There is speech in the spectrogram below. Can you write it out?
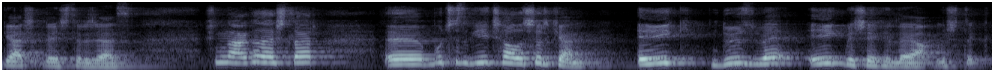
gerçekleştireceğiz. Şimdi arkadaşlar e, bu çizgiyi çalışırken eğik, düz ve eğik bir şekilde yapmıştık.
